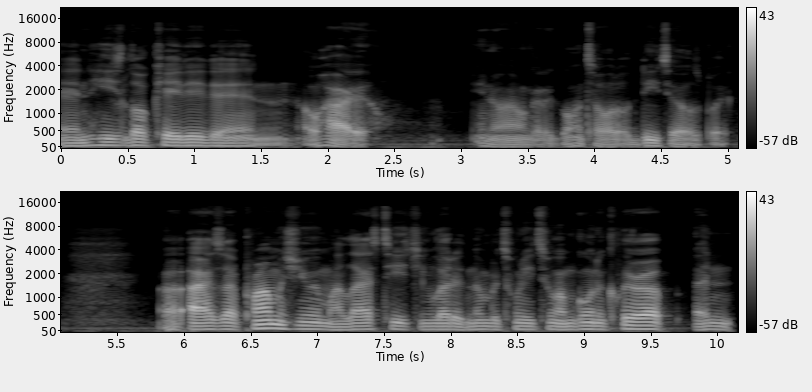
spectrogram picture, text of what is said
and he's located in Ohio. You know, I don't got to go into all those details, but uh, as I promised you in my last teaching, letter number 22, I'm going to clear up and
